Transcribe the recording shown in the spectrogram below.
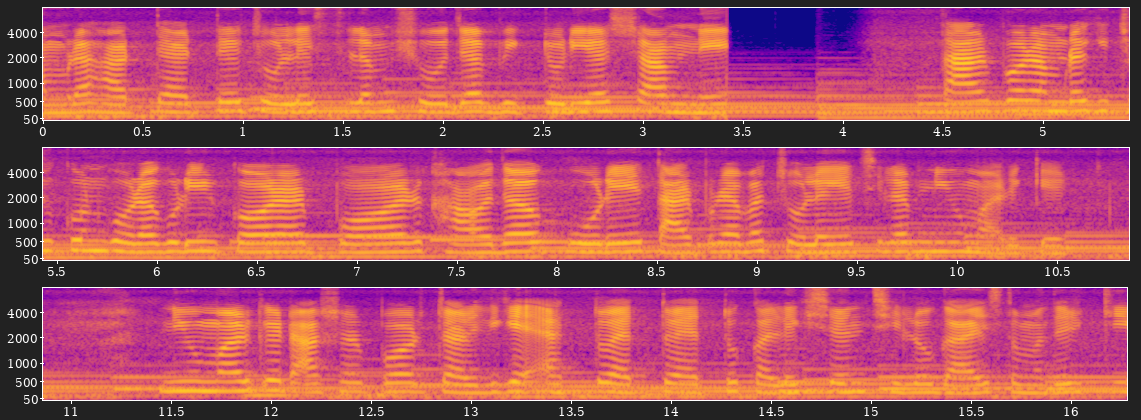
আমরা হাঁটতে হাঁটতে চলে এসেছিলাম সোজা ভিক্টোরিয়ার সামনে। তারপর আমরা কিছুক্ষণ ঘোরাঘুরি করার পর খাওয়া দাওয়া করে তারপরে আবার চলে গেছিলাম নিউ মার্কেট। নিউ মার্কেট আসার পর চারিদিকে এত এত এত কালেকশন ছিল। গাইস তোমাদের কি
